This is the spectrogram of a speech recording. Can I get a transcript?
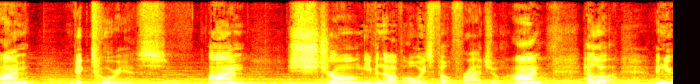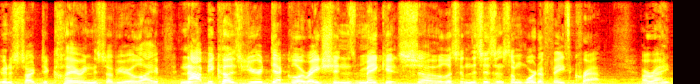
I'm victorious. I'm strong, even though I've always felt fragile. I'm, hello, and you're going to start declaring this over your life, not because your declarations make it so. Listen, this isn't some word of faith crap, all right?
